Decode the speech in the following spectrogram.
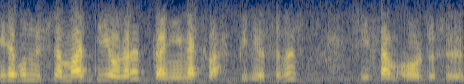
bir de bunun üstüne maddi olarak ganimet var. Biliyorsunuz İslam ordusu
